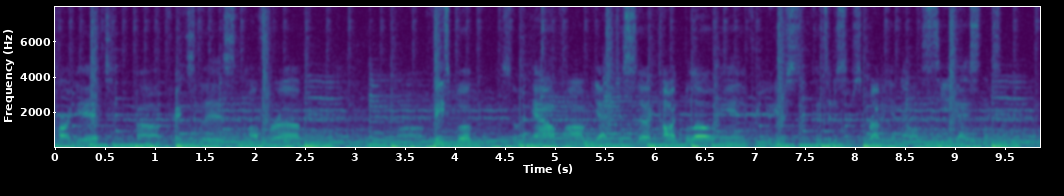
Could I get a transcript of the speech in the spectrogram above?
Target, uh, Craigslist, OfferUp, uh, Facebook? So anyhow, um, yeah, just uh, comment below, and if you're new here, consider subscribing, and I'll see you guys next time.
